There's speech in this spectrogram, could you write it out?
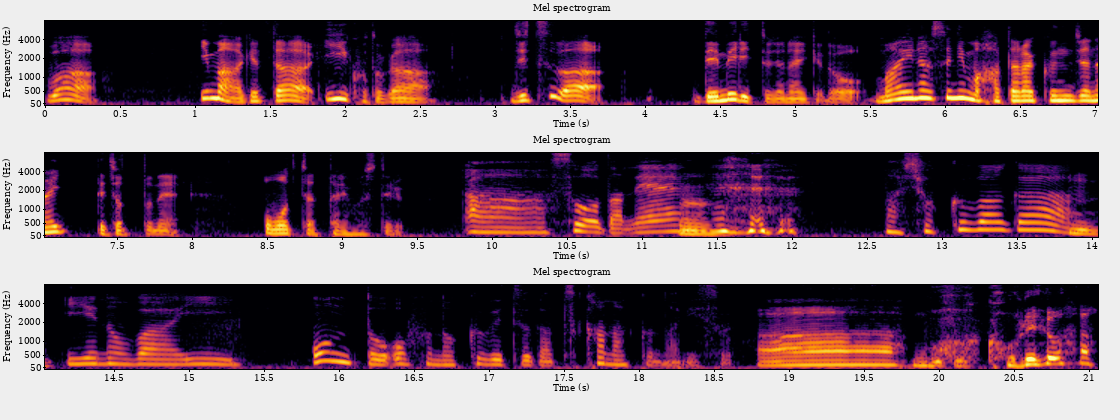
は今挙げたいいことが実はデメリットじゃないけどマイナスにも働くんじゃないってちょっとね思っちゃったりもしてる。ああそうだね、うん。まあ職場がうん。家の場合、オンとオフの区別がつかなくなりそう。あーもうこれは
